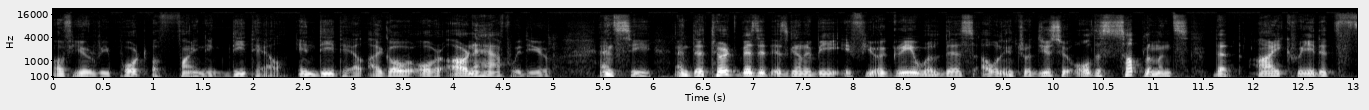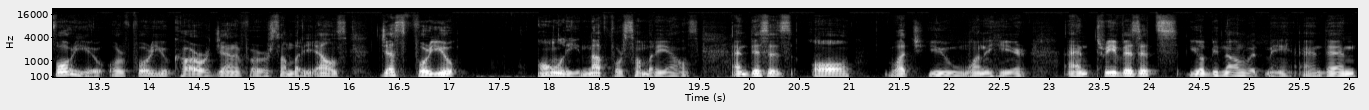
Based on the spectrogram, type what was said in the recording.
of your report of finding, detail, in detail. I go over hour and a half with you and see. And the third visit is going to be if you agree with this, I will introduce you all the supplements that I created for you or for you, Carl or Jennifer or somebody else, just for you only, not for somebody else. And this is all what you want to hear. And three visits, you'll be done with me. And then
